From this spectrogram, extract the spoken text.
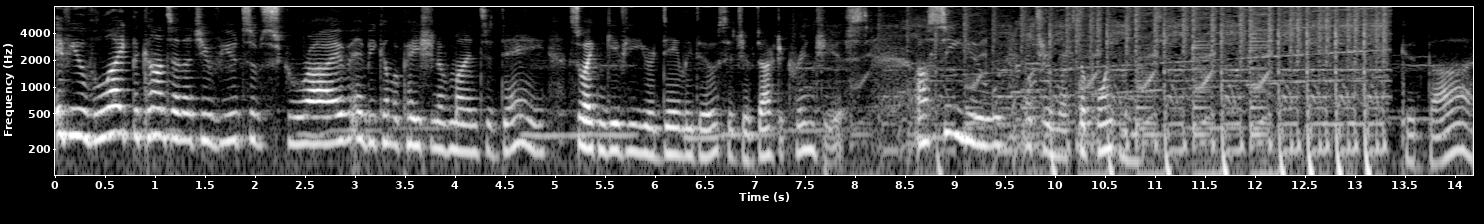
If you've liked the content that you've viewed, subscribe and become a patient of mine today so I can give you your daily dosage of Dr. Cringiest. I'll see you at your next appointment. Goodbye.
